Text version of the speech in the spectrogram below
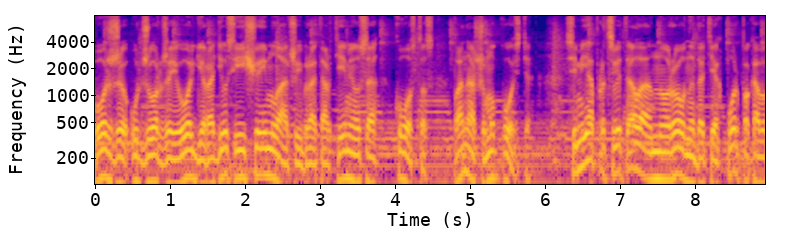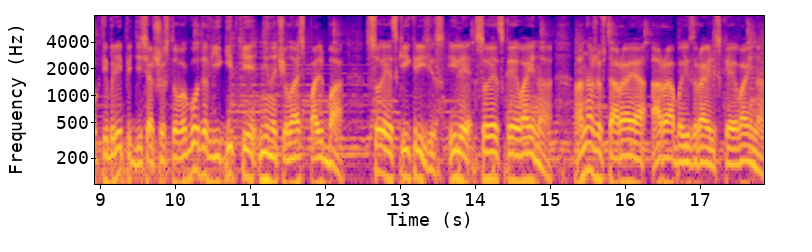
Позже у Джорджа и Ольги родился еще и младший брат Артемиуса Костас, по-нашему Костя. Семья процветала, но ровно до тех пор, пока в октябре 1956 года в Египте не началась пальба – Суэцкий кризис или Суэцкая война, она же Вторая арабо-израильская война.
